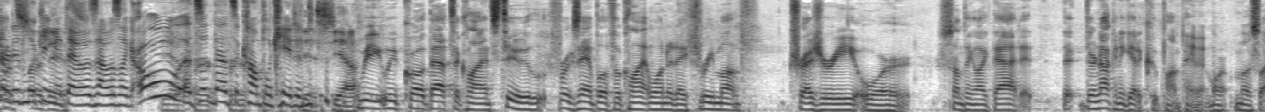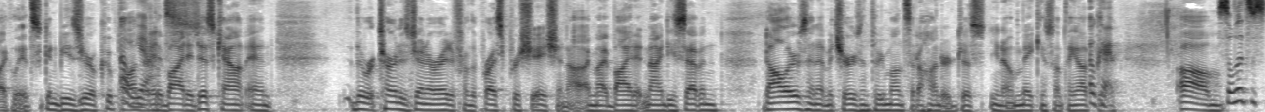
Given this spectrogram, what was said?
clients. started looking at those. I was like, "Oh, Yeah, that's a, that's a complicated." This, yeah. We, we quote that to clients too. For example, if a client wanted a three month treasury or something like that, it, they're not going to get a coupon payment more, most likely. It's going to be a zero coupon Oh, yeah. that they buy at a discount and the return is generated from the price appreciation. I might buy it at $97 and it matures in three months at a 100 just, you know, making something up Okay. here. Um, So let's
